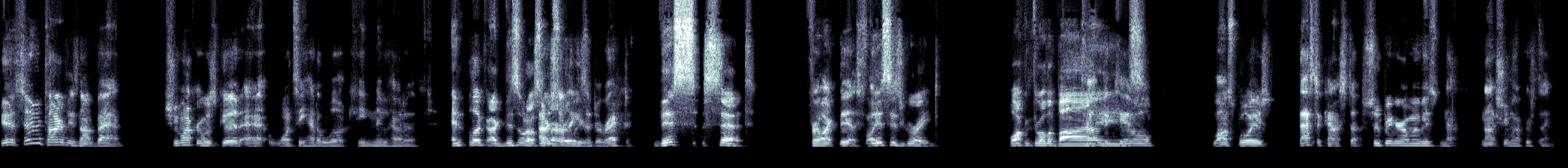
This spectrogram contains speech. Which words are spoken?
yeah. Cinematography is not bad. Schumacher was good at once he had a look, he knew how to. And look, like this is what I was I saying just about don't think he's a director This set, for like this. Like this is great. Walking through all the vines. Time to Kill, Lost Boys. That's the kind of stuff. Superhero movies, no, not Schumacher's thing.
